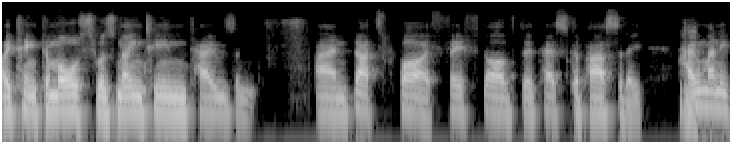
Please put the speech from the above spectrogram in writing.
I think the most was nineteen thousand and that's what a fifth of the test capacity. How Yeah. many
